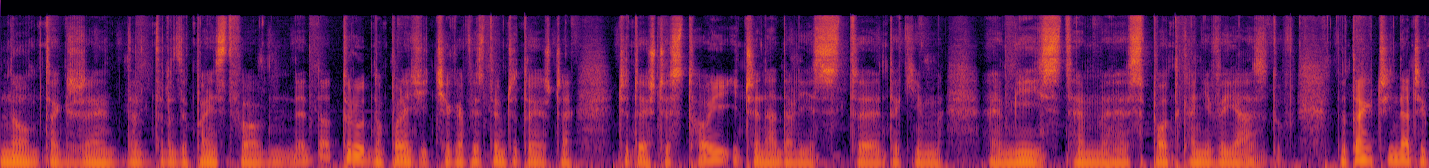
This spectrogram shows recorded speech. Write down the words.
no także, drodzy Państwo, no trudno polecić, ciekaw jestem, czy to jeszcze, czy to jeszcze stoi i czy nadal jest e, takim e, miejscem e, spotkań i wyjazdów. No tak czy inaczej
